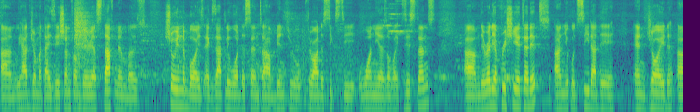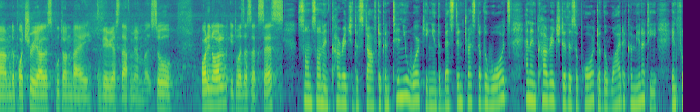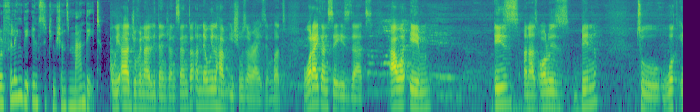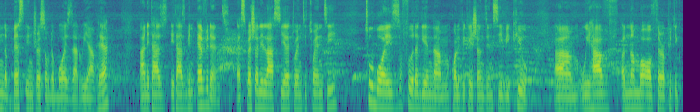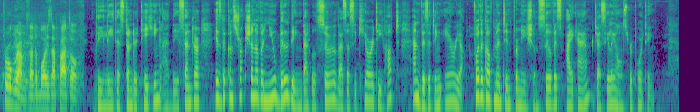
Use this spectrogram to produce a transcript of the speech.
and we had dramatization from various staff members showing the boys exactly what the center have been through throughout the 61 years of existence. Um, they really appreciated it, and you could see that they enjoyed um, the portrayals put on by various staff members. So, all in all, it was a success. Sonson encouraged the staff to continue working in the best interest of the wards and encouraged the support of the wider community in fulfilling the institution's mandate. We are a juvenile detention center and there will have issues arising, but what I can say is that our aim is and has always been to work in the best interest of the boys that we have here And it has, it has been evident, especially last year, 2020, two boys further gained um, qualifications in CVQ. Um, we have a number of therapeutic programs that the boys are part of. The latest undertaking at the center is the construction of a new building that will serve as a security hut and visiting area. For the Government Information Service, I am Jessie Leonce reporting.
